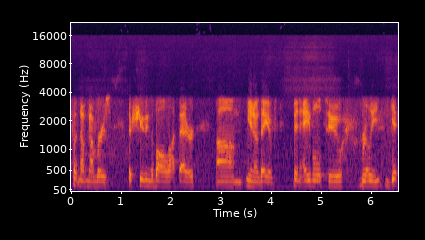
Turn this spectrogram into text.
putting up numbers. They're shooting the ball a lot better. Um, you know, they have been able to really get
